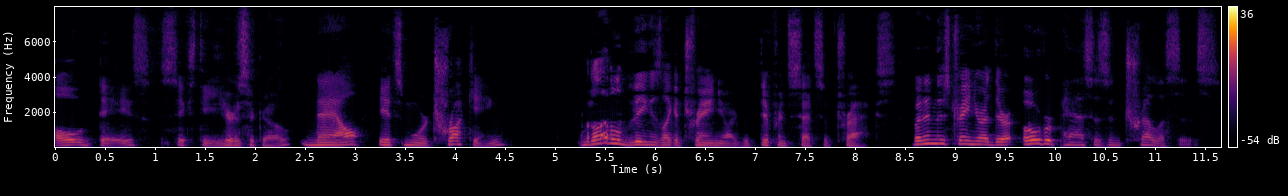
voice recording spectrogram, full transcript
old days, 60 years ago. Now it's more trucking. But a level of being is like a train yard with different sets of tracks. But in this train yard, there are overpasses and trellises.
